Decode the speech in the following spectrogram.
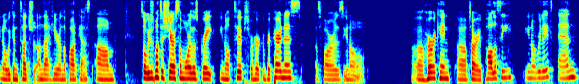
You know, we can touch on that here on the podcast. Um, so we just want to share some more of those great, you know, tips for hurricane preparedness as far as you know uh, hurricane, uh, sorry, policy, you know, relates and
